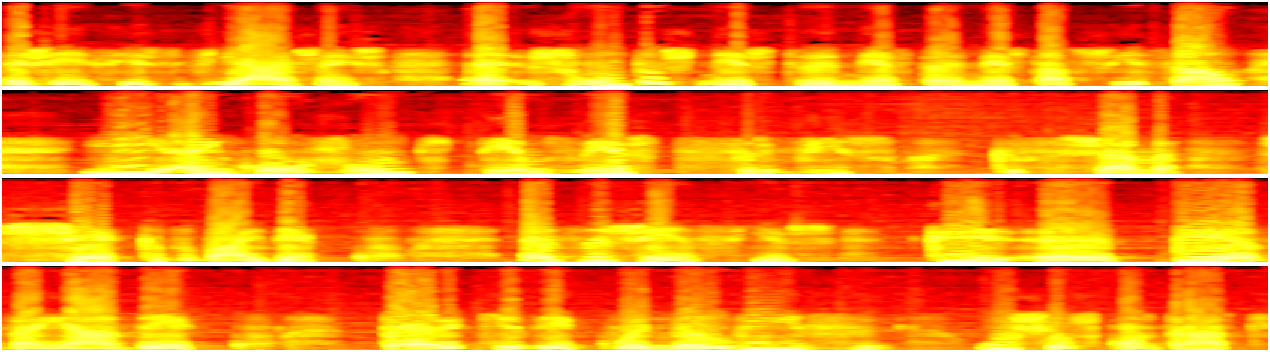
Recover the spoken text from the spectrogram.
agências de viagens uh, juntas neste, nesta, nesta associação e, em conjunto, temos este serviço que se chama Cheque de Baideco. As agências que uh, pedem à ADECO para que a DECO analise os seus contratos,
